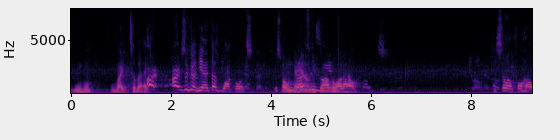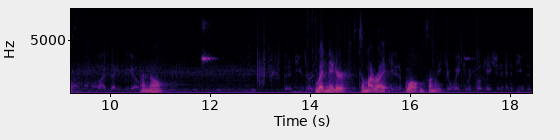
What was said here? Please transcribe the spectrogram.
Mm-hmm. Right to the head. All right, all right, so good. Yeah, it does block bullets. This Oh one damn, you still have a lot of health. Drone I still have full health. five seconds to go. I know. The diffuser is Red nigger to my right. Well, in front of me. make your way to its location and defuse it.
